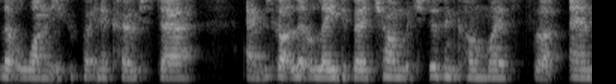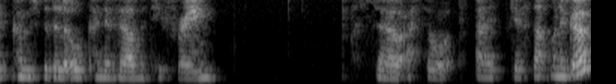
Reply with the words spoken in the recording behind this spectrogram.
little one that you could put in a coaster. Um, it's got a little ladybird charm, which it doesn't come with, but um, it comes with a little kind of velvety frame. So I thought I'd give that one a go.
